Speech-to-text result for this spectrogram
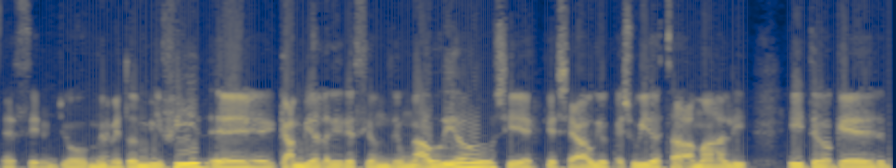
Es decir, yo me meto en mi feed, eh, cambio la dirección de un audio, si es que ese audio que he subido estaba mal y, tengo que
